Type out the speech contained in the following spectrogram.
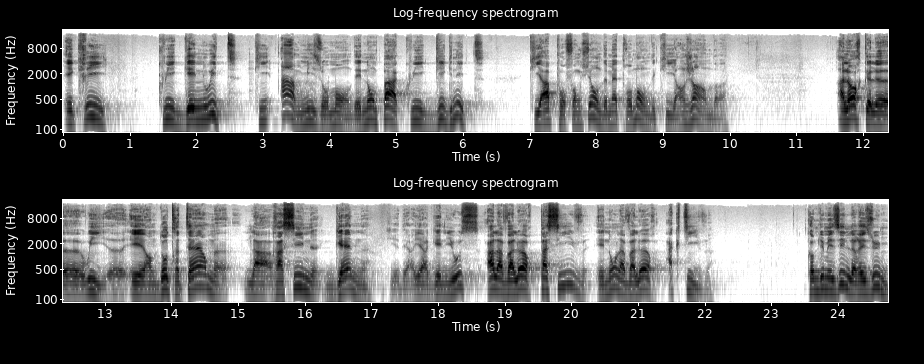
écrit qui genuit, qui a mis au monde, et non pas qui gignit, qui a pour fonction de mettre au monde, qui engendre. Alors que, le, oui, euh, et en d'autres termes, la racine gen, qui est derrière genius, a la valeur passive et non la valeur active. Comme Dumézil le résume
